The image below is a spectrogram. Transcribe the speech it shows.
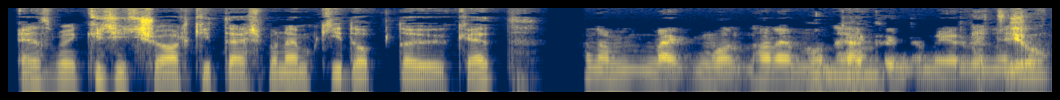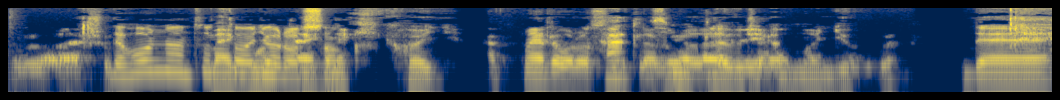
Ez még kicsit sarkítás, mert nem kidobta őket. hanem, meg, hanem mondták, Nem. hogy nem érvényes Hát jó. a. De honnan tudta, hogy oroszok? nekik, hogy Hát mert orosz Hát útlevél mondjuk. de,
